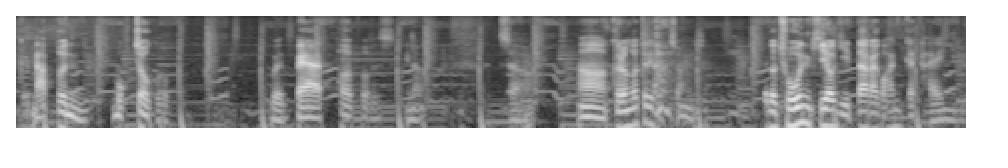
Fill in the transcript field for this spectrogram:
그 나쁜 목적으로 with bad purpose, you know. So 어, 그런 것들이 걱정이죠. 음. 그래도 좋은 기억이 있다라고 하니까 다행이에요.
